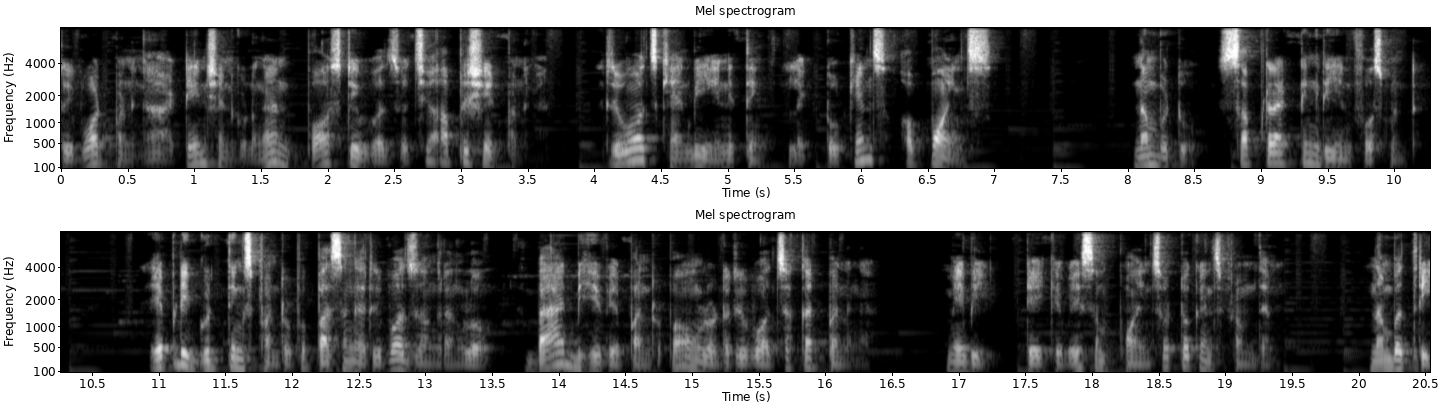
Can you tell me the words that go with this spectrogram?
ரிவார்ட் பண்ணுங்கள் அட்டென்ஷன் கொடுங்க அண்ட் பாசிட்டிவ் வேர்ட்ஸ் வச்சு அப்ரிஷியேட் பண்ணுங்கள் rewards can be anything like tokens or points number two subtracting reinforcement எப்படி குட் திங்ஸ் பண்ணுறப்போ பசங்க ரிவார்ட்ஸ் வாங்குறாங்களோ பேட் பிஹேவியர் பண்ணுறப்போ அவங்களோட ரிவார்ட்ஸை கட் பண்ணுங்கள் maybe take away some points or tokens from them number three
